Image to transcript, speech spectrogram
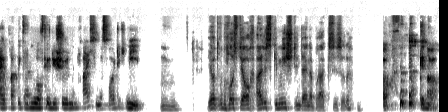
Heilpraktiker nur für die Schönen und Reichen. Das wollte ich nie. Mhm. Ja, darum hast du ja auch alles gemischt in deiner Praxis, oder? Oh, genau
